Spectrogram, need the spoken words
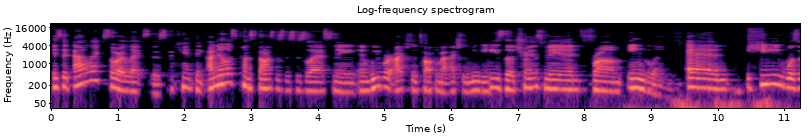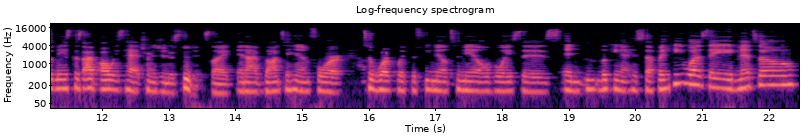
Is it Alex or Alexis? I can't think. I know it's Constansis is his last name, and we were actually talking about actually meeting. He's a trans man from England, and he was amazed because I've always had transgender students, like, and I've gone to him for to work with the female to male voices and looking at his stuff. But he was a mezzo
